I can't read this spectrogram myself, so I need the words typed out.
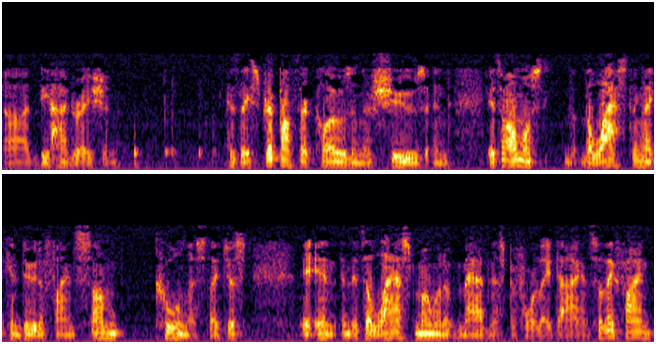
uh, dehydration as they strip off their clothes and their shoes, and it's almost the last thing they can do to find some coolness. They just, and, it's a last moment of madness before they die, and so they find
